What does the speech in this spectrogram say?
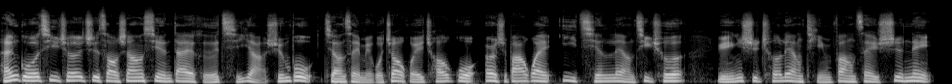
韩国汽车制造商现代和起亚宣布，将在美国召回超过二十八万一千辆汽车，原因是车辆停放在室内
